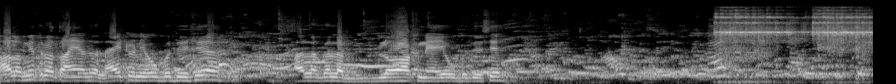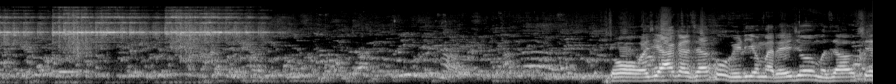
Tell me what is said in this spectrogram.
હાલો મિત્રો તો અહીંયા જો લાઇટો ને એવું બધું છે અલગ અલગ બ્લોક ને એવું બધું છે. તો હજી આગળ જાશું વિડીયોમાં રહેજો, મજા આવશે.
